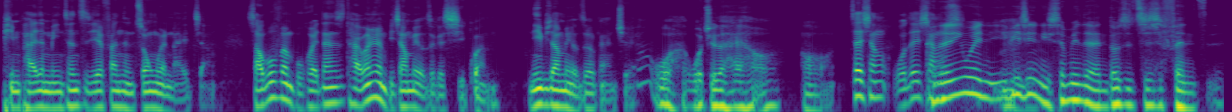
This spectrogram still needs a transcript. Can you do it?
品牌的名称直接翻成中文来讲，少部分不会，但是台湾人比较没有这个习惯。你比较没有这个感觉，我我觉得还好。哦，在想我在想，可能因为你毕竟你身边的人都是知识分子，嗯、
